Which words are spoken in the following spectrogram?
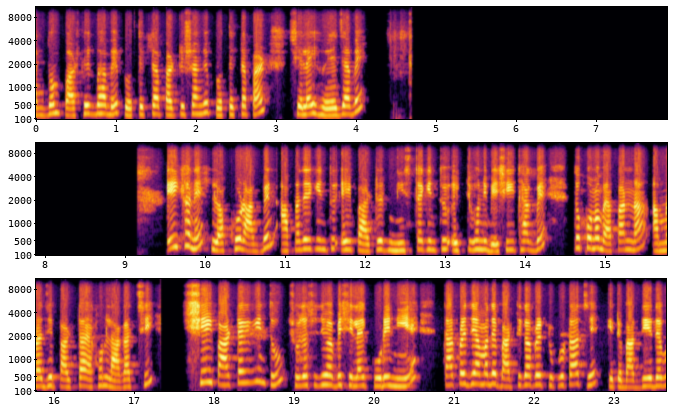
একদম পারফেক্ট ভাবে প্রত্যেকটা পার্টের সঙ্গে প্রত্যেকটা পার্ট সেলাই হয়ে যাবে। এইখানে লক্ষ্য রাখবেন, আপনাদের কিন্তু এই পার্টের নিচটা কিন্তু একটুখানি বেশিই থাকবে। তো কোনো ব্যাপার না, আমরা যে পার্টটা এখন লাগাচ্ছি, সেই পার্টটাকে কিন্তু সোজাসুজি ভাবে সেলাই করে নিয়ে, তারপরে যে আমাদের বাড়তি কাপড়ের টুকরোটা আছে, কেটে বাদ দিয়ে দেব।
